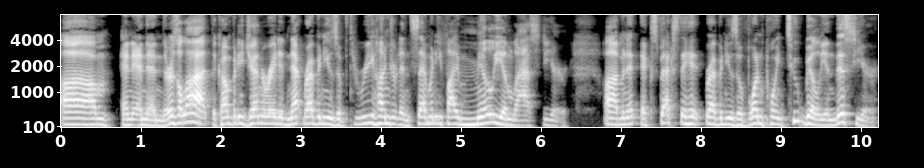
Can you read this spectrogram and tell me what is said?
um, and and then there's a lot. The company generated net revenues of 375 million last year, um, and it expects to hit revenues of 1.2 billion this year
